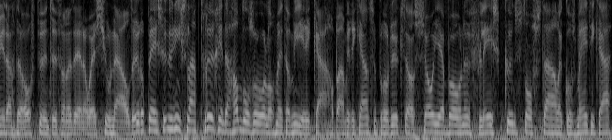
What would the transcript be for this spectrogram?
Goedemiddag, de hoofdpunten van het NOS-journaal. De Europese Unie slaat terug in de handelsoorlog met Amerika. Op Amerikaanse producten als sojabonen, vlees, kunststof, staal en cosmetica...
